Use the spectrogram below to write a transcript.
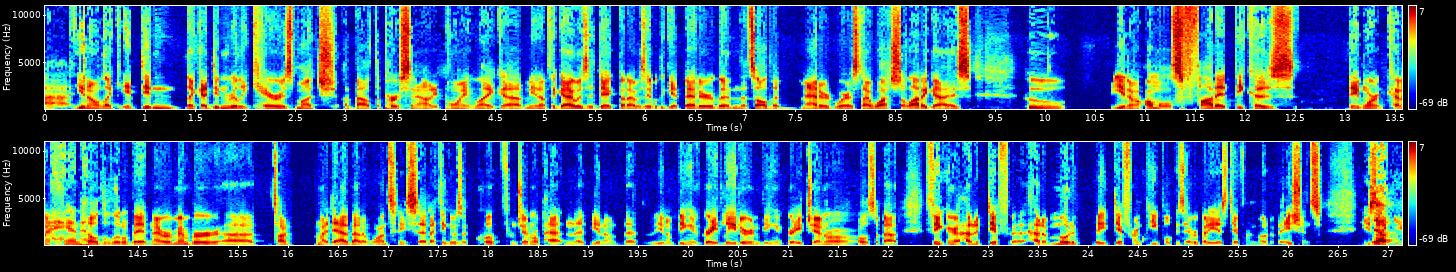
uh, you know, like it didn't like I didn't really care as much about the personality point. Like, um, you know, if the guy was a dick, but I was able to get better, then that's all that mattered. Whereas I watched a lot of guys who, you know, almost fought it because they weren't kind of handheld a little bit. And I remember uh, talking to my dad about it once, and he said, I think it was a quote from General Patton that you know that you know being a great leader and being a great general is about figuring out how to diff- how to motivate different people because everybody has different motivations. He's yep. like,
